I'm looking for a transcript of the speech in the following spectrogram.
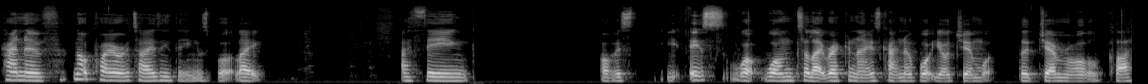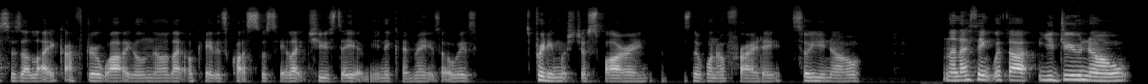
kind of not prioritizing things but like i think obviously it's what one to like recognize kind of what your gym what the general classes are like. After a while you'll know like okay this class will say like tuesday at munich ma is always it's pretty much just sparring. There's no one on friday. So you know. And then i think with that you do know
